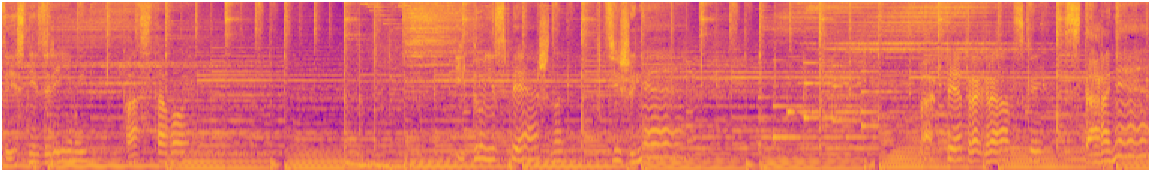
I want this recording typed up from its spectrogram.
здесь незримый постовой. Иду неспешно в тишине По Петроградской стороне.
